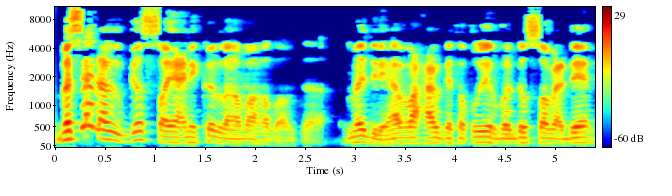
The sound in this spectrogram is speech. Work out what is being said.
بس أنا القصة يعني كلها ما هضمتها. ما أدري هل راح ألقى تطوير بالقصة بعدين؟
